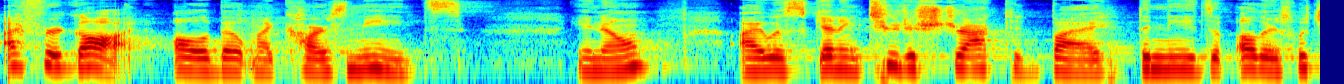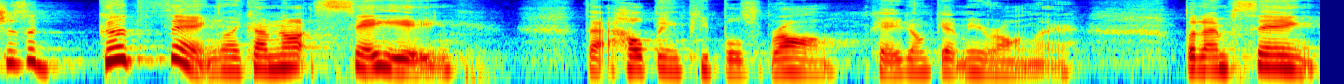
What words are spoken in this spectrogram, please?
I forgot all about my car's needs. You know, I was getting too distracted by the needs of others, which is a good thing. Like, I'm not saying that helping people's wrong, okay? Don't get me wrong there. But I'm saying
